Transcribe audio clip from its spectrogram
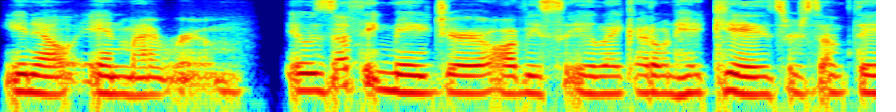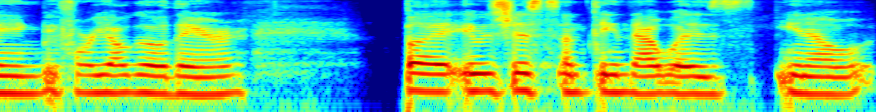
you know, in my room. It was nothing major, obviously, like I don't hit kids or something before y'all go there, but it was just something that was, you know,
